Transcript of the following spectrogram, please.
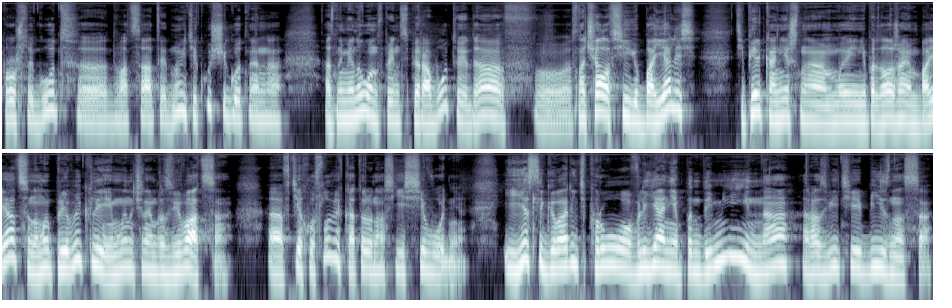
прошлый год, 20 ну и текущий год, наверное, ознаменован, в принципе, работой, да. Сначала все ее боялись, теперь, конечно, мы не продолжаем бояться, но мы привыкли, и мы начинаем развиваться в тех условиях, которые у нас есть сегодня. И если говорить про влияние пандемии на развитие бизнеса,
